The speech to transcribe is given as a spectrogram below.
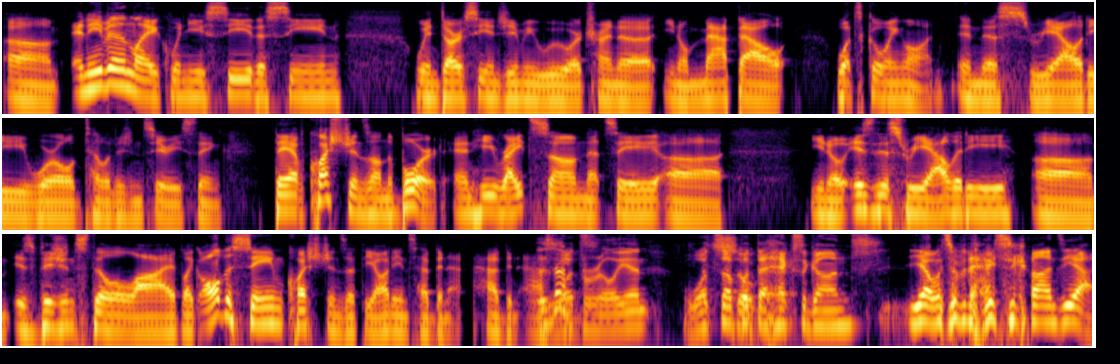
Um, and even like when you see the scene when Darcy and Jimmy Woo are trying to, you know, map out what's going on in this reality world television series thing, they have questions on the board, and he writes some that say, uh, you know, is this reality? Um, is Vision still alive? Like all the same questions that the audience have been have been asking. Isn't that What's- brilliant? What's That's up so with the hexagons? Yeah, what's up with the hexagons? Yeah,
